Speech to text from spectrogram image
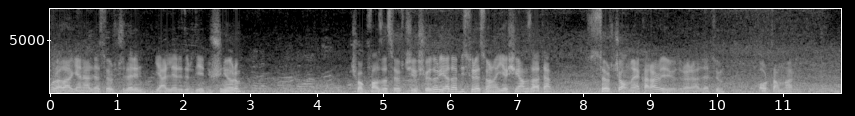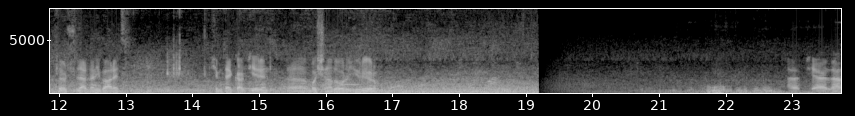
Buralar genelde sörfçülerin yerleridir diye düşünüyorum. Çok fazla sörfçü yaşıyordur ya da bir süre sonra yaşayan zaten sörfçü olmaya karar veriyordur herhalde tüm ortamlar sörfçülerden ibaret. Şimdi tekrar Pierre'in e, başına doğru yürüyorum. Evet Pierre'den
